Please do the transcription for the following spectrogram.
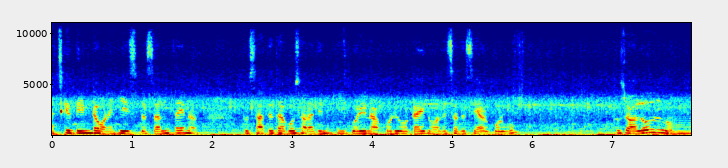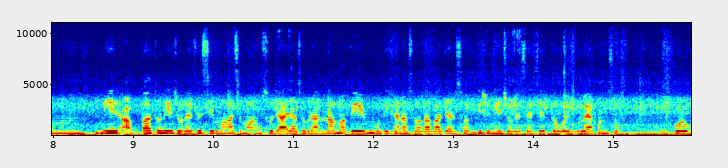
আজকের দিনটা অনেকই স্পেশাল তাই না? তো সাথে থাকো, সারাদিন কি করি না করি ওটাই তোমাদের সাথে শেয়ার করব। তো চলো নিয়ে, আব্বা তো নিয়ে চলে এসেছি মাছ, মাংস, যা যা সব রান্না হবে, মুদিখানা সদা বাজার সব কিছু নিয়ে চলে এসেছে, তো ওইগুলো এখন সব করব।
